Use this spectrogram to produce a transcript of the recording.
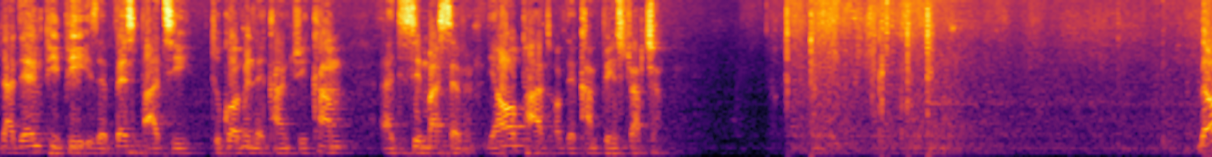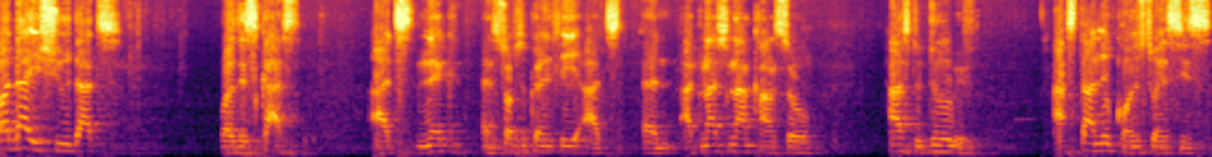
that the NPP is the best party to govern the country come uh, December 7th. They are all part of the campaign structure. The other issue that was discussed at NEC and subsequently at, um, at National Council has to do with outstanding constituencies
